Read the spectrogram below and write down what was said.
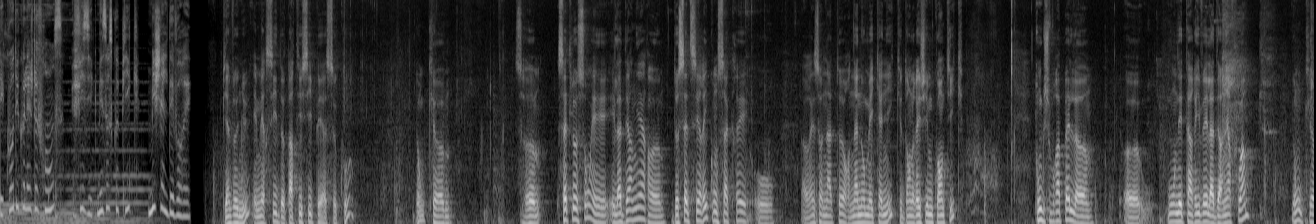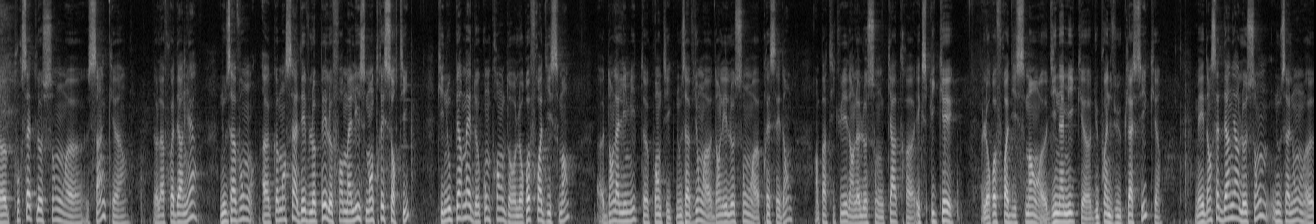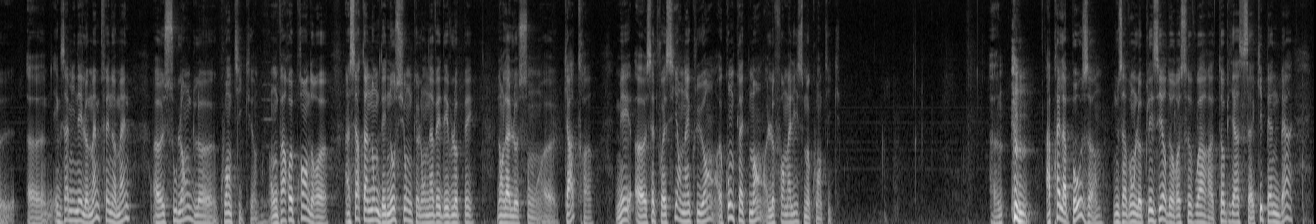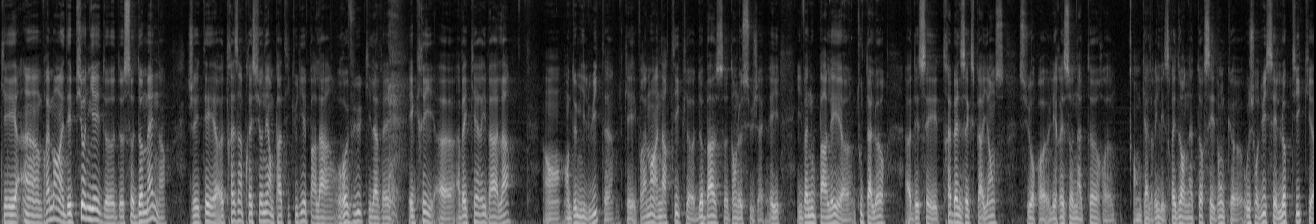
Les cours du Collège de France, physique mésoscopique, Michel Dévoré. Bienvenue et merci de participer à ce cours. Donc, euh, cette leçon est, la dernière euh, de cette série consacrée aux résonateurs nanomécaniques dans le régime quantique. Donc, je vous rappelle euh, où on est arrivé la dernière fois. Donc, pour cette leçon 5 de la fois dernière, nous avons commencé à développer le formalisme entrée-sortie qui nous permet de comprendre le refroidissement euh, dans la limite quantique. Nous avions euh, dans les leçons euh, précédentes, en particulier dans la leçon 4, expliqué le refroidissement dynamique du point de vue classique, mais dans cette dernière leçon, nous allons examiner le même phénomène sous l'angle quantique. On va reprendre un certain nombre des notions que l'on avait développées dans la leçon 4 mais euh, cette fois-ci en incluant euh, complètement le formalisme quantique. Euh, après la pause, nous avons le plaisir de recevoir Tobias Kippenberg, qui est vraiment un des pionniers de, ce domaine. J'ai été très impressionné en particulier par la revue qu'il avait écrite avec Kerry Bahala en, en, 2008, qui est vraiment un article de base dans le sujet. Et il va nous parler euh, tout à l'heure euh, de ses très belles expériences sur euh, les résonateurs en galerie. Les résonateurs, c'est donc aujourd'hui c'est l'optique,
